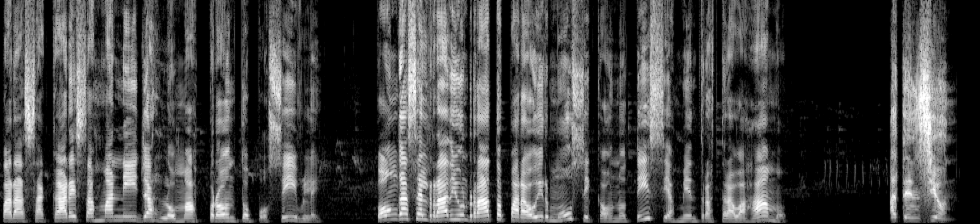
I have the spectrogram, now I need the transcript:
para sacar esas manillas lo más pronto posible. Póngase el radio un rato para oír música o noticias mientras trabajamos. Atención,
